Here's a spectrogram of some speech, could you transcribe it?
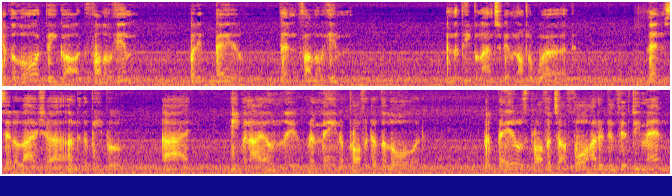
If the Lord be God, follow him. But if Baal, then follow him. And the people answered him not a word. Then said Elijah unto the people, I, even I only, remain a prophet of the Lord. But Baal's prophets are four hundred and fifty men.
